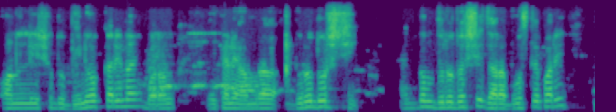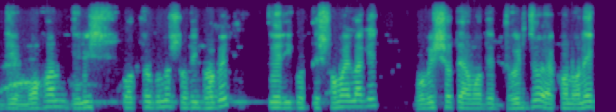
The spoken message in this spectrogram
অনলি শুধু বিনিয়োগকারী নয়, বরং এখানে আমরা দূরদর্শী, একদম দূরদর্শী যারা বুঝতে পারি যে মহান জিনিসপত্রগুলো সঠিকভাবে তৈরি করতে সময় লাগে, ভবিষ্যতে আমাদের ধৈর্য এখন অনেক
